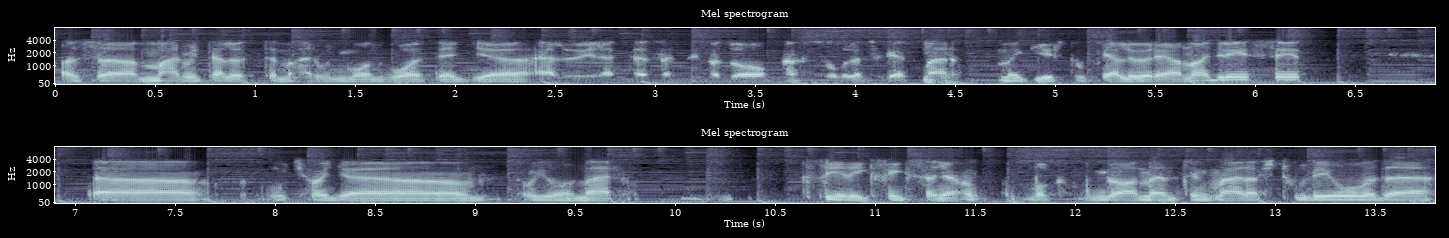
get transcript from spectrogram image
az uh, mármint előtte már úgymond volt egy uh, előélet ezeknek a dolgoknak, szóval ezeket már megírtuk előre a nagy részét, uh, úgyhogy uh, úgymond már félig fix anyaggal mentünk már a stúdióba, de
